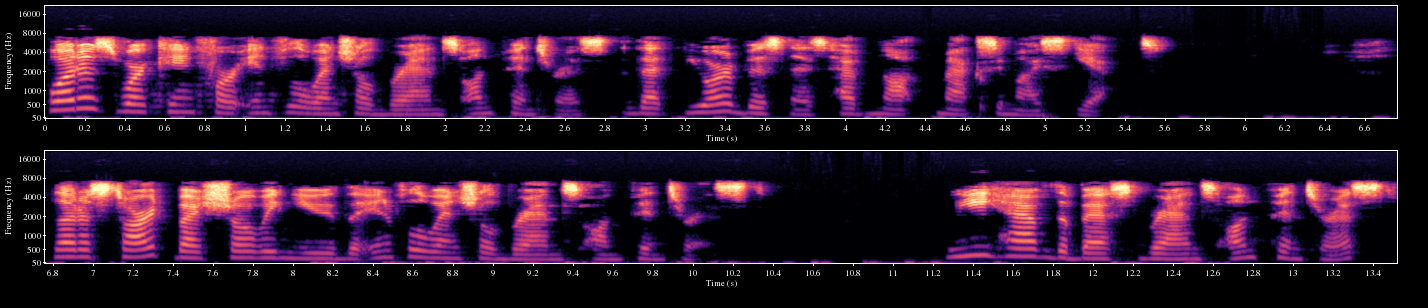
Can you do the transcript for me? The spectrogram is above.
What is working for influential brands on Pinterest that your business have not maximized yet? Let us start by showing you the influential brands on Pinterest. We have the best brands on Pinterest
